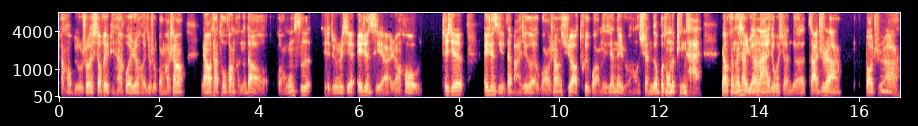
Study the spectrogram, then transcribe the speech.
然后比如说消费品啊，或者任何就是广告商，然后他投放可能到广告公司，也就是一些 agency 啊，然后这些 agency 在把这个广告商需要推广的一些内容选择不同的平台，然后可能像原来就会选择杂志啊、报纸啊，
